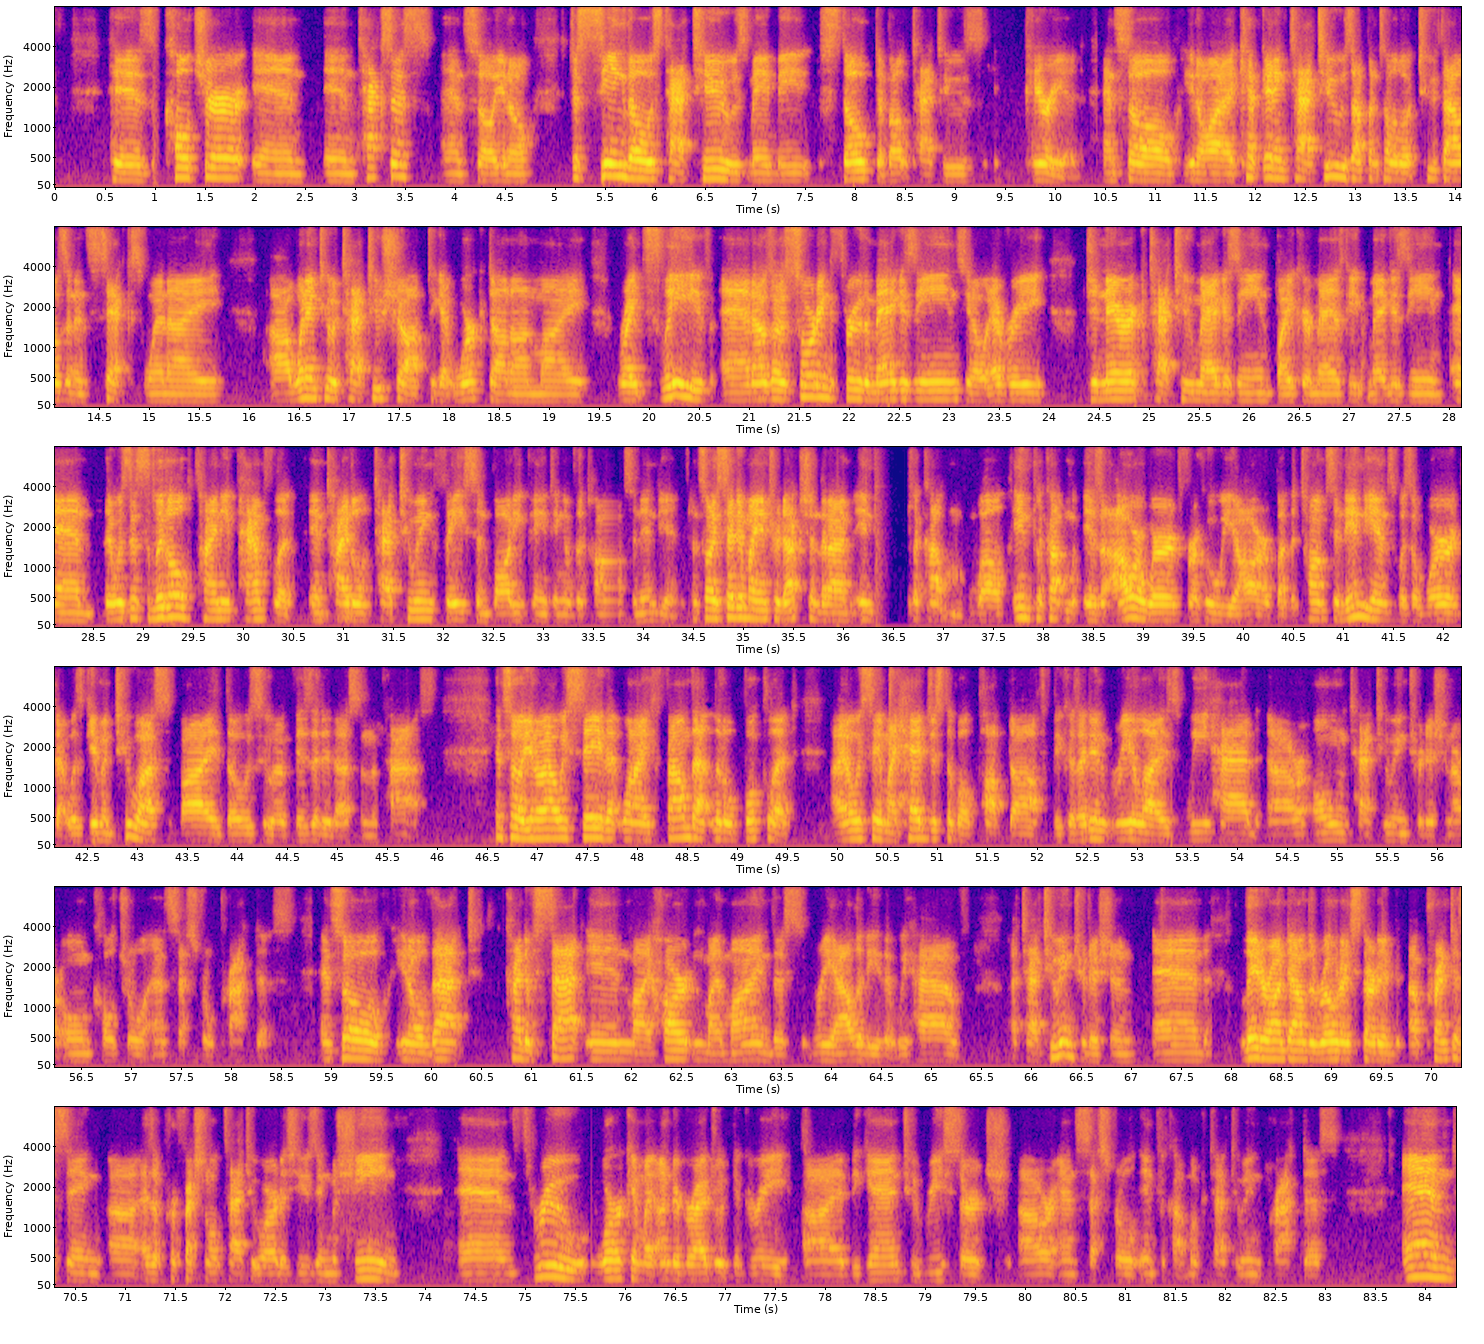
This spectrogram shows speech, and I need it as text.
his culture in in Texas, and so you know just seeing those tattoos made me stoked about tattoos. Period. And so, you know, I kept getting tattoos up until about 2006 when I uh, went into a tattoo shop to get work done on my right sleeve. And as I was sorting through the magazines, you know, every generic tattoo magazine, biker mag- magazine, and there was this little tiny pamphlet entitled Tattooing Face and Body Painting of the Thompson Indians. And so I said in my introduction that I'm in well, Nlaka'pamux is our word for who we are, but the Thompson Indians was a word that was given to us by those who have visited us in the past. And so, you know, I always say that when I found that little booklet, I always say my head just about popped off because I didn't realize we had our own tattooing tradition, our own cultural ancestral practice. And so, you know, that kind of sat in my heart and my mind this reality that we have a tattooing tradition. And later on down the road, I started apprenticing uh, as a professional tattoo artist using machine and through work in my undergraduate degree, I began to research our ancestral Nlaka'pamux tattooing practice and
